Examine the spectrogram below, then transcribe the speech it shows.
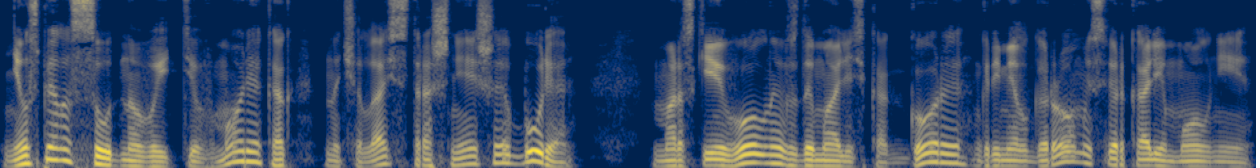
Не успело судно выйти в море, как началась страшнейшая буря. Морские волны вздымались, как горы, гремел гром и сверкали молнии.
